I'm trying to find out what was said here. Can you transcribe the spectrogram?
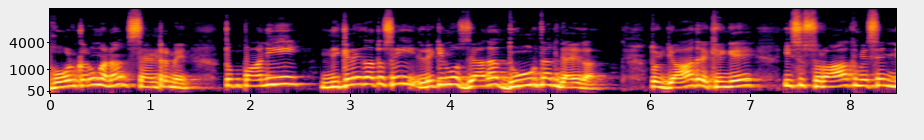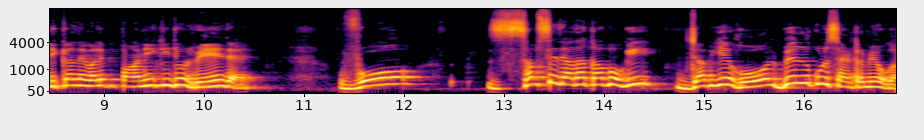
होल करूँगा ना सेंटर में तो पानी निकलेगा तो सही, लेकिन वो ज़्यादा दूर तक जाएगा। तो याद रखेंगे, इस सुराख में से निकलने वाले पानी की जो रेंज है, वो सबसे ज़्यादा कब होगी? जब ये होल बिल्कुल सेंटर में होगा।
